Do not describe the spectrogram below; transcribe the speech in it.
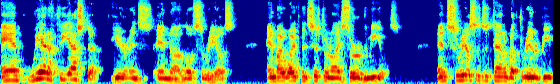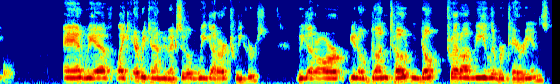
And we had a fiesta here in, in uh, Los Cerrillos, and my wife and sister and I served the meals. And Cerrillos is a town of about 300 people. And we have, like every town in New Mexico, we got our tweakers. We got our, you know, gun toting, don't tread on me libertarians.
